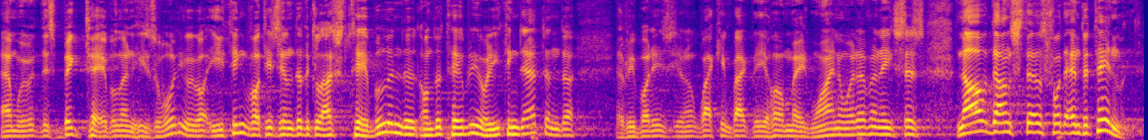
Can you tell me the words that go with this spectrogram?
And we're at this big table, and he's, what you are eating? What is under the glass table? And on the table, you're eating that? And uh, everybody's, you know, whacking back the homemade wine or whatever. And he says, now downstairs for the entertainment.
